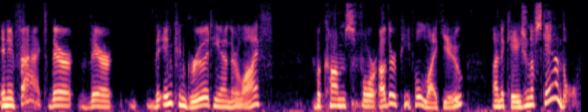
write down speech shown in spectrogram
And in fact, their their the incongruity in their life becomes for other people like you an occasion of scandal.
